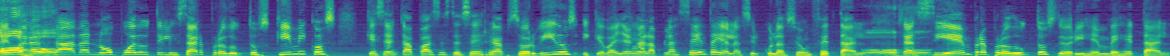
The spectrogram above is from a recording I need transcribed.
La Ojo. embarazada no puede utilizar productos químicos que sean capaces de ser reabsorbidos y que vayan a la placenta y a la circulación fetal. O sea, siempre productos de origen vegetal.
